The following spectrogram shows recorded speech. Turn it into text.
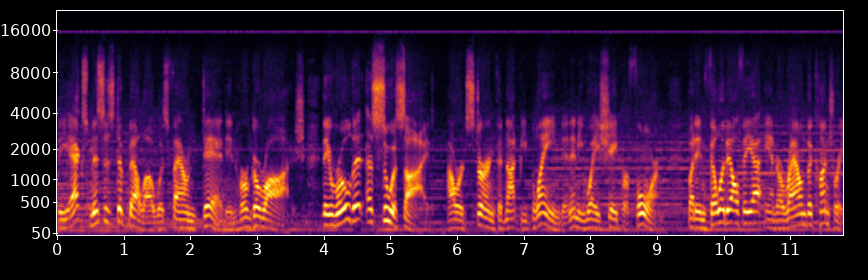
the ex-Mrs. DeBella was found dead in her garage. They ruled it a suicide. Howard Stern could not be blamed in any way, shape, or form. But in Philadelphia and around the country,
